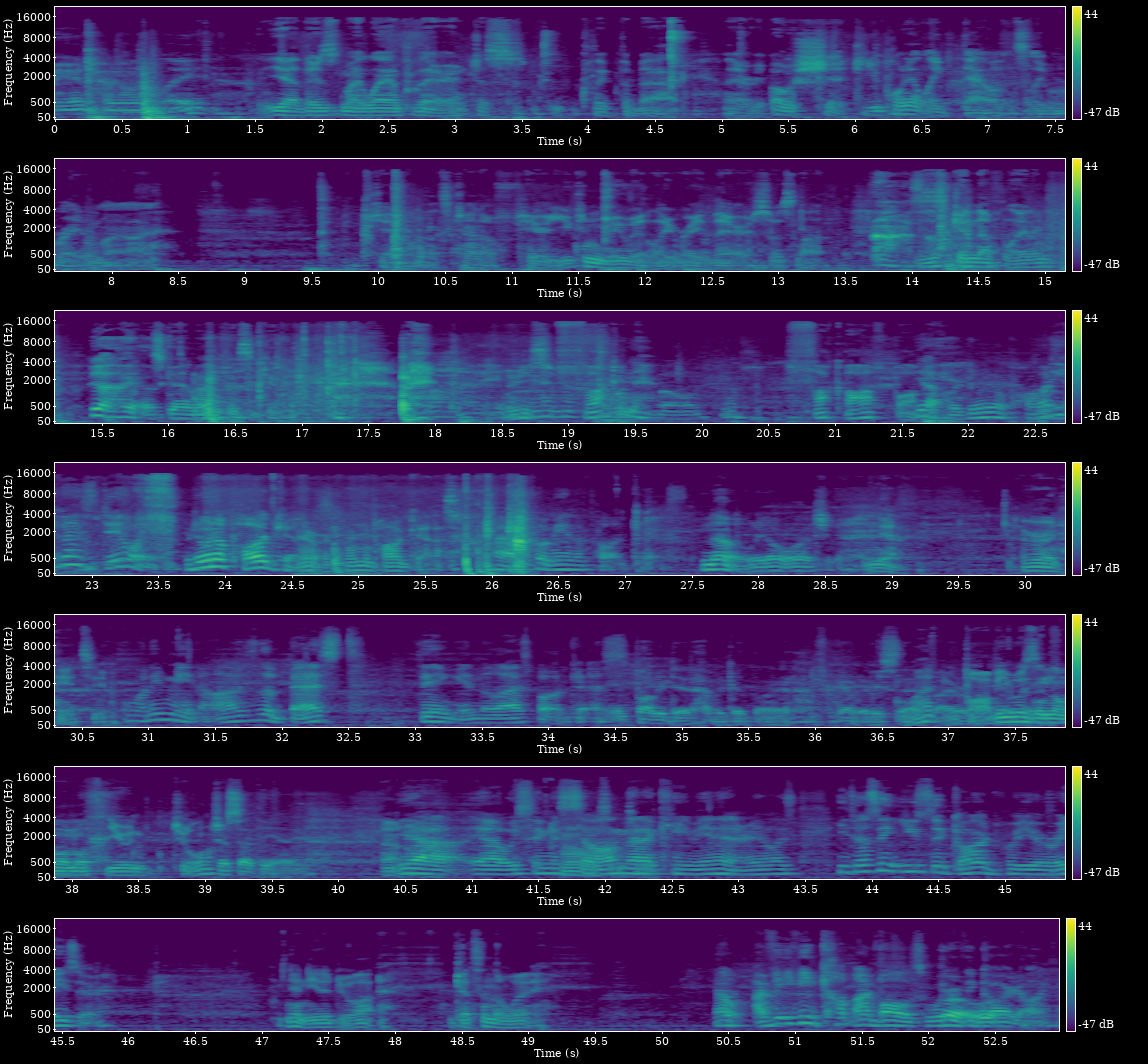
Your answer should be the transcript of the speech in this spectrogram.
Are you gonna turn on the light? Yeah, there's my lamp there. Just click the back. There we Oh shit, can you point it like down? It's like right in my eye. Okay, that's kind of here. You can move it like right there so it's not. Is this good enough lighting? Yeah, I think that's good enough. This is good. Where's fucking fuck off, Bob. Yeah, we're doing a podcast. What are you guys doing? We're doing a podcast. Yeah, we're on a podcast. Alright, put me in the podcast. No, we don't want you. Yeah. Everyone hates you. What do you mean? I was the best thing in the last podcast. Bobby did have a good line. I forget what he said. What? Bobby was in the one with you and Joel? Just at the end. Oh. Yeah, yeah, we sing a Oh, song listen that I came in and I realized he doesn't use the guard for your razor. Yeah, neither do I. It gets in the way. No, I've even cut my balls with Bro, the guard on.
